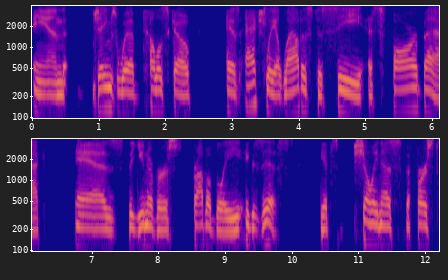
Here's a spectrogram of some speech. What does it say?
And James Webb Telescope has actually allowed us to see as far back as the universe probably exists. It's showing us the first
